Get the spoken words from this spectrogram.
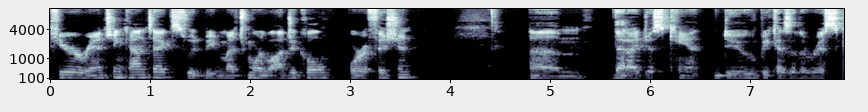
pure ranching context would be much more logical or efficient um, that I just can't do because of the risk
